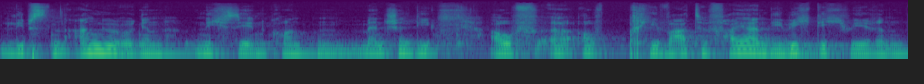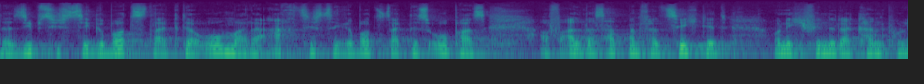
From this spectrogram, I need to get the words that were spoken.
liebsten Angehörigen nicht sehen konnten. Menschen, die auf, äh, auf private Feiern, die wichtig wären, der 70. Geburtstag der Oma, der 80. Geburtstag des Opas, auf all das hat man verzichtet. Und ich finde, da kann Politik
